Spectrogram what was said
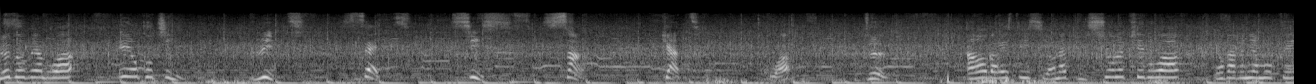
Le dos bien droit. Et on continue. 8, 7, 6, 5, 4, 3, 2, 1. On va rester ici. On appuie sur le pied droit. Et on va venir monter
